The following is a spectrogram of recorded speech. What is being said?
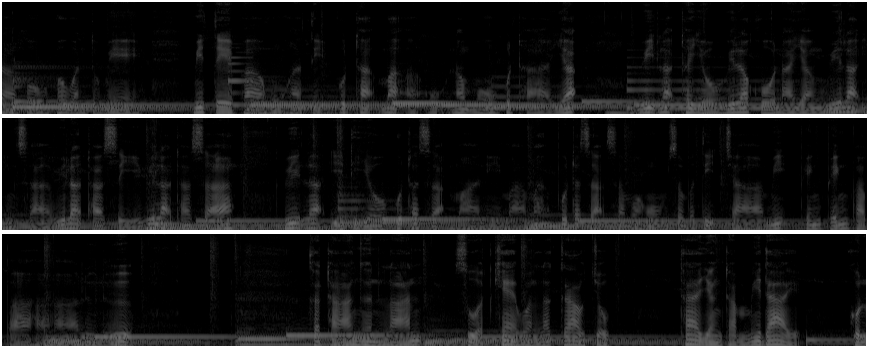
ราโภ มิเตพาหุหติพุทธมะอุนโมพุทธายะ วิละทโยวิละโคนายังวิละอิงสาวิละทาสีวิละทาสาวิละอิทิโยพุทธสะมานีมามะพุทธสะสมโหมสมปติจามิเพ่งเพ่งพาพาหาหาลือลือคาถาเงินล้าน สวดแค่วันละเก้าจบ ถ้ายังทำไม่ได้ คน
